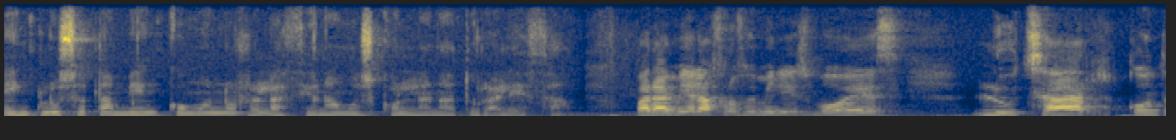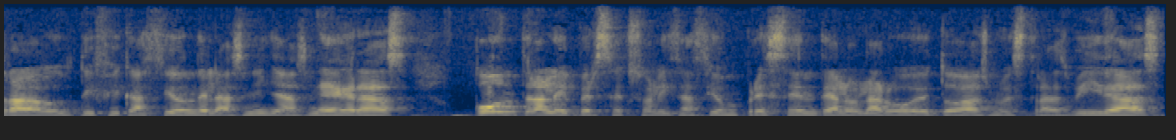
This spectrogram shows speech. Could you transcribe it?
e incluso también cómo nos relacionamos con la naturaleza. Para mí el afrofeminismo es luchar contra la adultificación de las niñas negras, contra la hipersexualización presente a lo largo de todas nuestras vidas,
